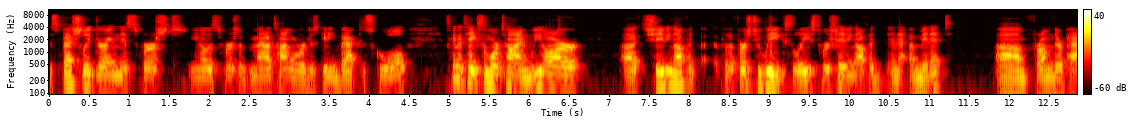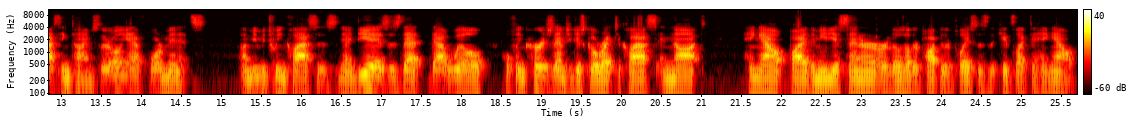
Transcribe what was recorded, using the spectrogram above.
especially during this first, you know, this first amount of time where we're just getting back to school. It's going to take some more time. We are uh, shaving off, for the first two weeks at least, we're shaving off a, a minute um, from their passing time. So they're only going to have four minutes um, in between classes. And the idea is, is that that will hopefully encourage them to just go right to class and not hang out by the media center or those other popular places that kids like to hang out.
